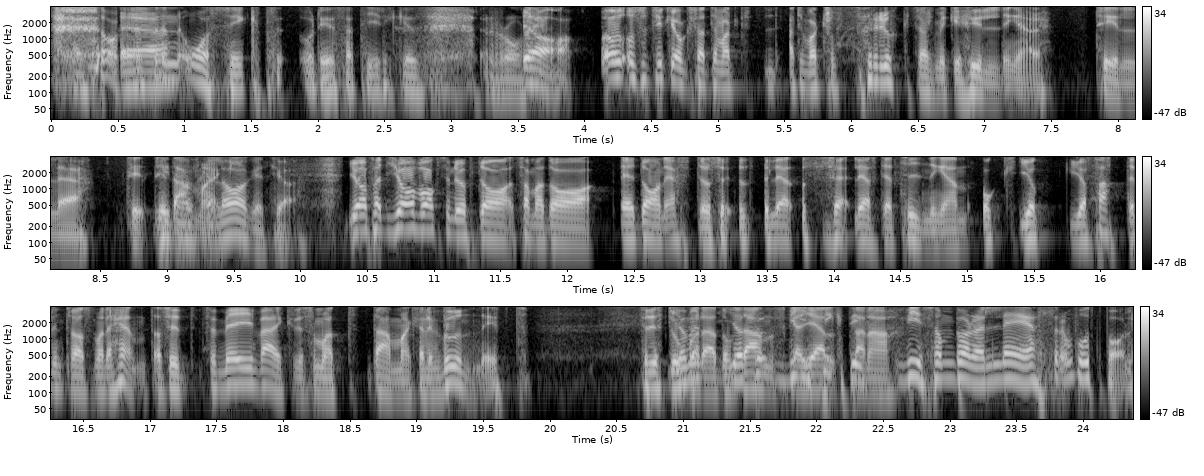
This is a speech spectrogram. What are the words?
Det saknas Eh. en åsikt och det är satirikens roll. ja, och, och så tycker jag också att det varit, att det varit så fruktansvärt mycket hyllningar till, eh, till, till Danmark. laget ja. Ja, för att jag vaknade upp dag, samma dag, eh, dagen efter och så, lä, så läste jag tidningen och jag, jag fattade inte vad som hade hänt. Alltså, för mig verkar det som att Danmark hade vunnit. För det stod Ja, bara de danska vi hjältarna. Det, vi som bara läser om fotboll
